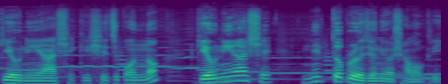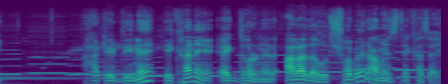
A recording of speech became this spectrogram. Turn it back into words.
কেউ নিয়ে আসে কৃষিজ পণ্য, কেউ নিয়ে আসে নিত্য প্রয়োজনীয় সামগ্রী। হাটের দিনে এখানে এক ধরনের আলাদা উৎসবের আমেজ দেখা যায়।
